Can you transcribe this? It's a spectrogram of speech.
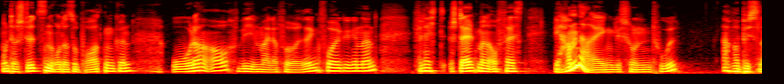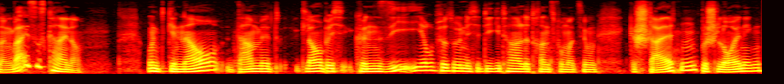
unterstützen oder supporten können oder auch, wie in meiner vorherigen Folge genannt, vielleicht stellt man auch fest, wir haben da eigentlich schon ein Tool, aber bislang weiß es keiner. Und genau damit, glaube ich, können Sie Ihre persönliche digitale Transformation gestalten, beschleunigen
